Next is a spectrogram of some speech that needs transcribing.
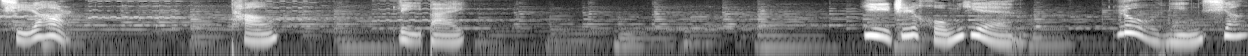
其二》唐。李白，一枝红艳露凝香，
